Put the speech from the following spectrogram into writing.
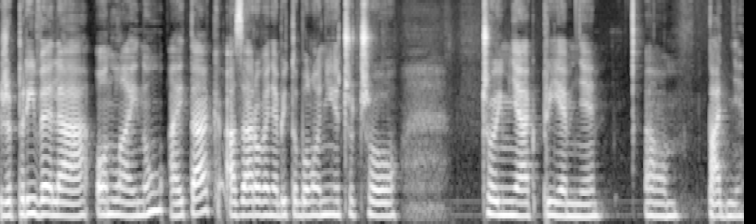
že priveľa online aj tak a zároveň aby to bolo niečo, čo, čo im nejak príjemne um, padne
